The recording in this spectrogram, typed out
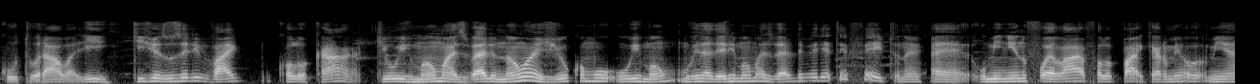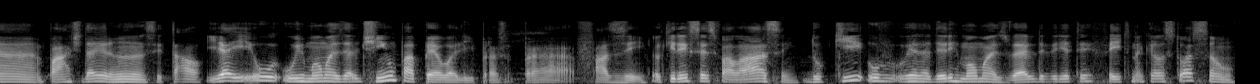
cultural ali, que Jesus ele vai colocar que o irmão mais velho não agiu como o irmão, o verdadeiro irmão mais velho deveria ter feito, né? É, o menino foi lá falou, pai, quero meu, minha parte da herança e tal. E aí o, o irmão mais velho tinha um papel ali para fazer. Eu queria que vocês falassem do que o verdadeiro irmão mais velho deveria ter feito naquela situação.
